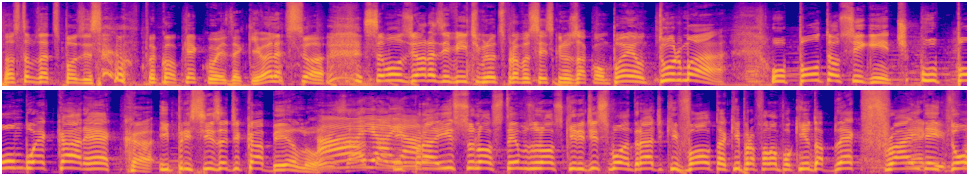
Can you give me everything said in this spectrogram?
Nós estamos à disposição para qualquer coisa aqui. Olha só, são 11 horas e 20 minutos para vocês que nos acompanham. Turma, o ponto é o seguinte: o pombo é careca e precisa de cabelo. Ai, ai, e para isso nós temos o nosso queridíssimo Andrade que volta aqui para falar um pouquinho da Black Friday do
